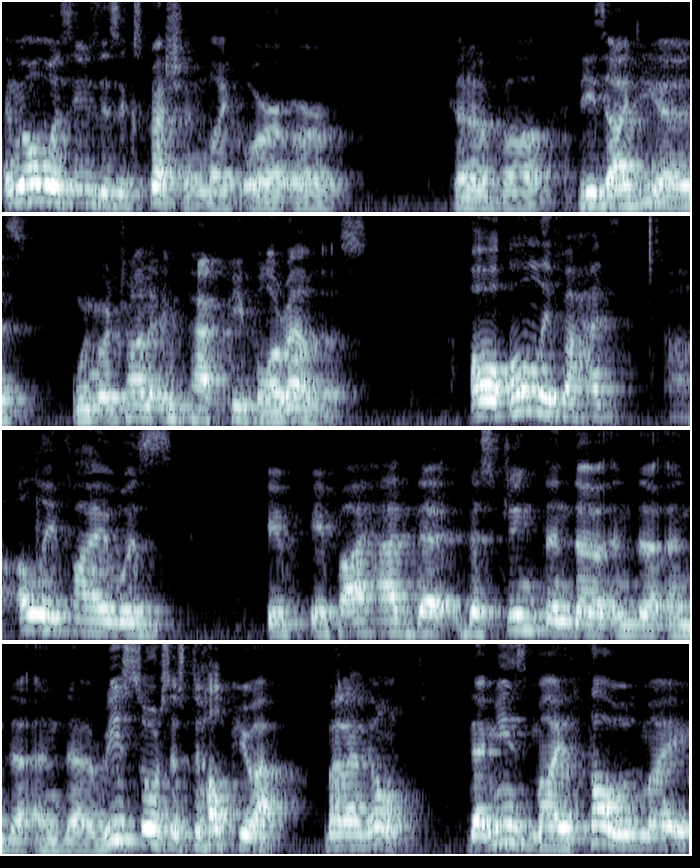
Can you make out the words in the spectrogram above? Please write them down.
And we always use this expression, like, or, or kind of uh, these ideas when we're trying to impact people around us. Oh, only if I had, only if I was if, if I had the, the strength and the, and, the, and, the, and the resources to help you out, but I don't. That means my tawl, my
